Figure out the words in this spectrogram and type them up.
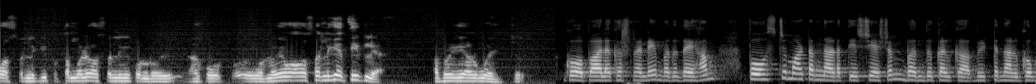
ഹോസ്പിറ്റലിലേക്ക് പുത്തമ്പള്ളി ഹോസ്പിറ്റലിലേക്ക് കൊണ്ടുപോയി. കൊണ്ടുപോയി ഹോസ്പിറ്റലിലേക്ക് എത്തിയിട്ടില്ല. അപ്പോൾ ഇയാൾ മരിച്ചു. ഗോപാലകൃഷ്ണന്റെ മൃതദേഹം പോസ്റ്റ്മോർട്ടം നടത്തിയ ശേഷം ബന്ധുക്കൾക്ക് വിട്ടു നൽകും.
